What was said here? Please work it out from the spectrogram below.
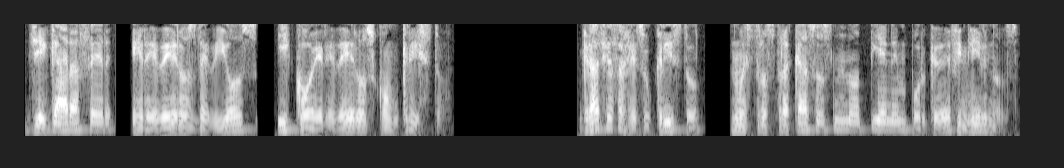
llegar a ser herederos de Dios y coherederos con Cristo. Gracias a Jesucristo, nuestros fracasos no tienen por qué definirnos,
